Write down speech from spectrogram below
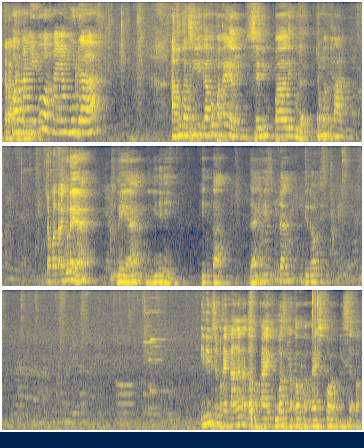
kita warnanya itu warna yang muda Aku kasih aku pakai yang shading paling muda coklatnya. Coklat paling muda ya. Nih ya, nih gini nih. Kita garis udah di doang Ini bisa pakai tangan atau pakai kuas atau pakai spons bisa kok.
